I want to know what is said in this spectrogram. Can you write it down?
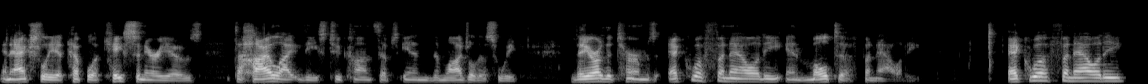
and actually a couple of case scenarios to highlight these two concepts in the module this week. They are the terms equifinality and multifinality. Equifinality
